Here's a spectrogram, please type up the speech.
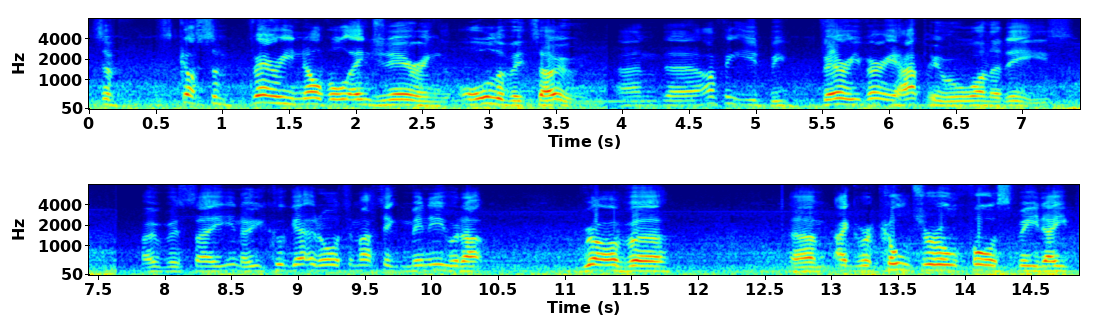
it's, a, it's got some very novel engineering all of its own. And uh, I think you'd be very, very happy with one of these over say, you know, you could get an automatic Mini with that rather um, agricultural four-speed AP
